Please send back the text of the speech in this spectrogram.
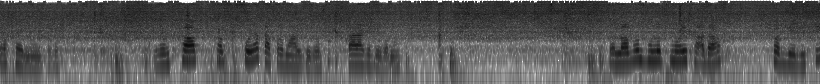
কষাই নিয়ে যাবে এবং সব সব করে তারপর মাছ দিব। তার আগে দিব না। তো লবণ, হলুদ, মরিচ, আদা সব দিয়ে দিছি।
